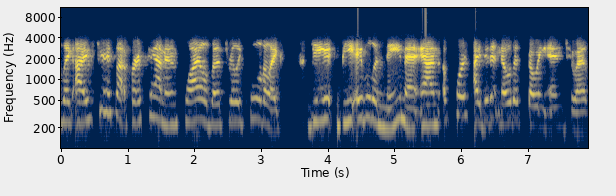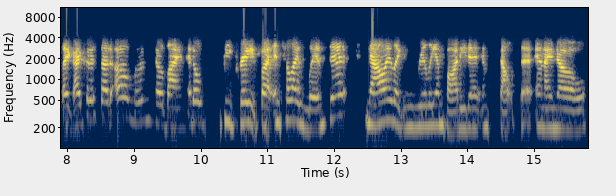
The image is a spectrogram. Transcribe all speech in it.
like I experienced that firsthand and it's wild, but it's really cool to like be be able to name it. And of course, I didn't know this going into it. Like I could have said, "Oh, moon node line, it'll be great," but until I lived it, now I like really embodied it and felt it, and I know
